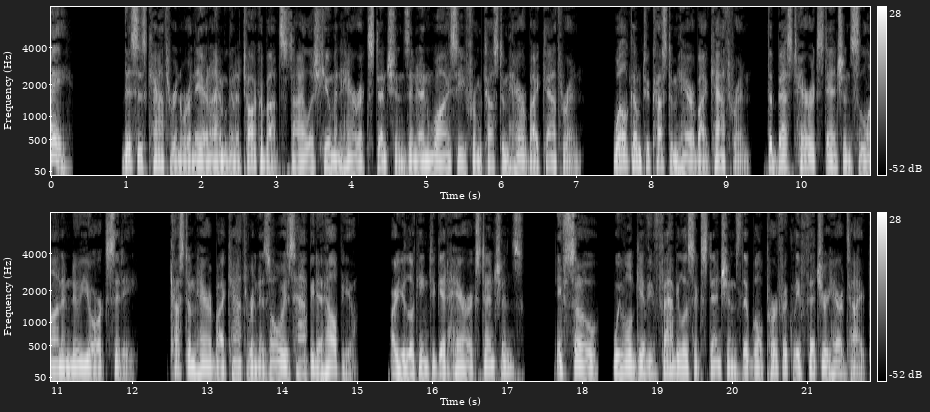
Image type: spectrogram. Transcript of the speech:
Hey! This is Catherine Renee and I am going to talk about stylish human hair extensions in NYC from Custom Hair by Catherine. Welcome to Custom Hair by Catherine, the best hair extension salon in New York City. Custom Hair by Catherine is always happy to help you. Are you looking to get hair extensions? If so, we will give you fabulous extensions that will perfectly fit your hair type,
